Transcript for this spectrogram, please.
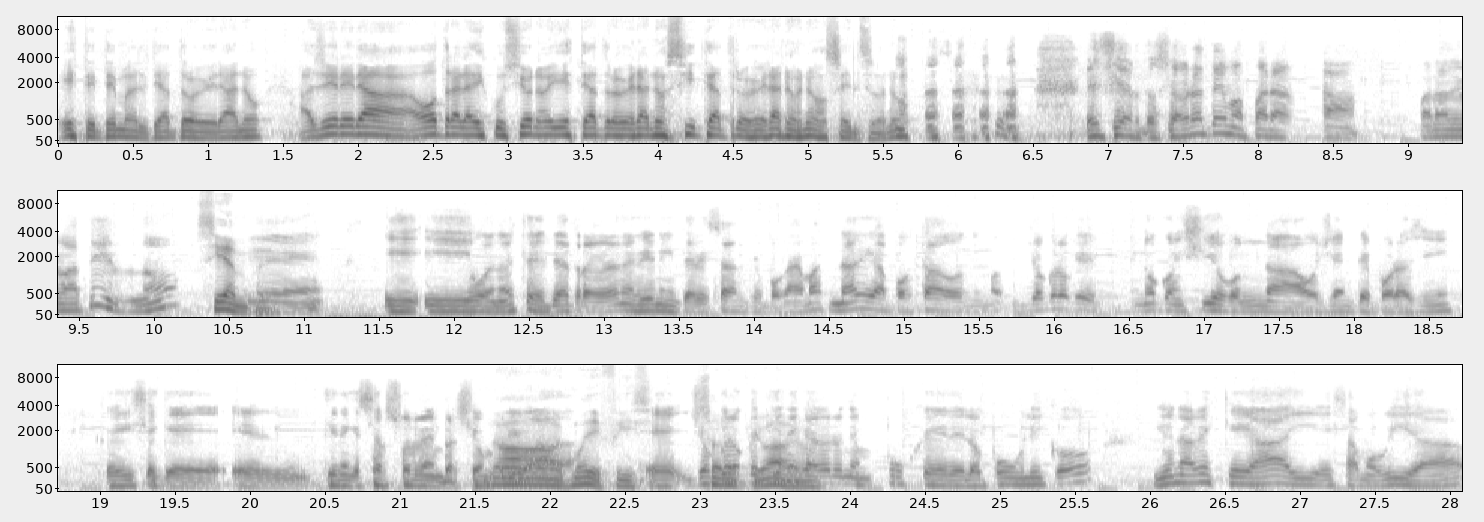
este tema del teatro de verano. Ayer era otra la discusión, hoy es teatro de verano sí, teatro de verano no, Celso, ¿no? es cierto, si habrá temas para, para debatir, ¿no? Siempre. Eh, y, bueno, este teatro de verano es bien interesante, porque además nadie ha apostado, yo creo que no coincido con una oyente por allí que dice que el, tiene que ser solo una inversión no, privada. No, es muy difícil. Eh, yo creo que tiene que haber un empuje de lo público y una vez que hay esa movida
